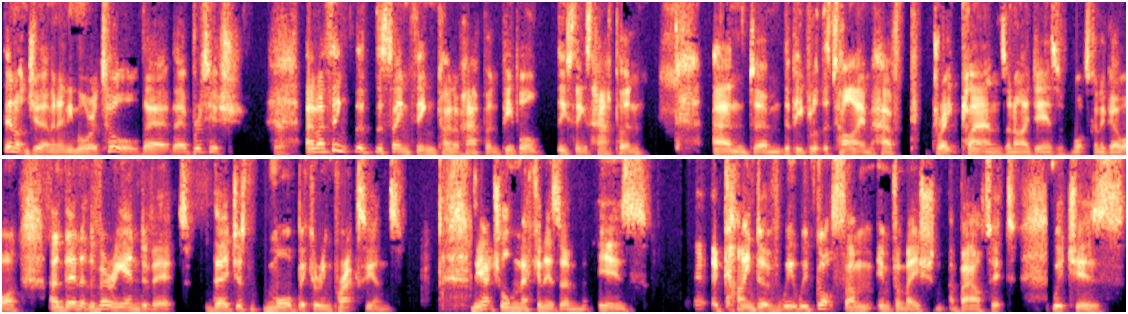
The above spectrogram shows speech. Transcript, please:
they're not German anymore at all; they're they're British. And I think that the same thing kind of happened. People, these things happen, and um, the people at the time have great plans and ideas of what's going to go on. And then at the very end of it, they're just more bickering Praxians. The actual mechanism is a kind of we, we've got some information about it, which is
